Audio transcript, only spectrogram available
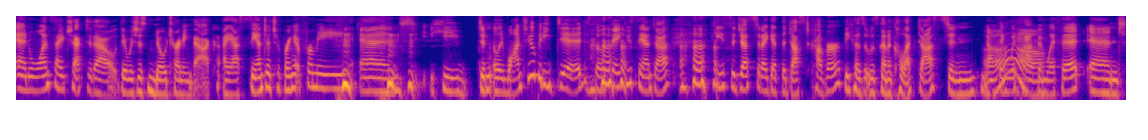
And once I checked it out, there was just no turning back. I asked Santa to bring it for me, and he didn't really want to, but he did. So thank you, Santa. He suggested I get the dust cover because it was going to collect dust and nothing would Oh. happen with it. And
